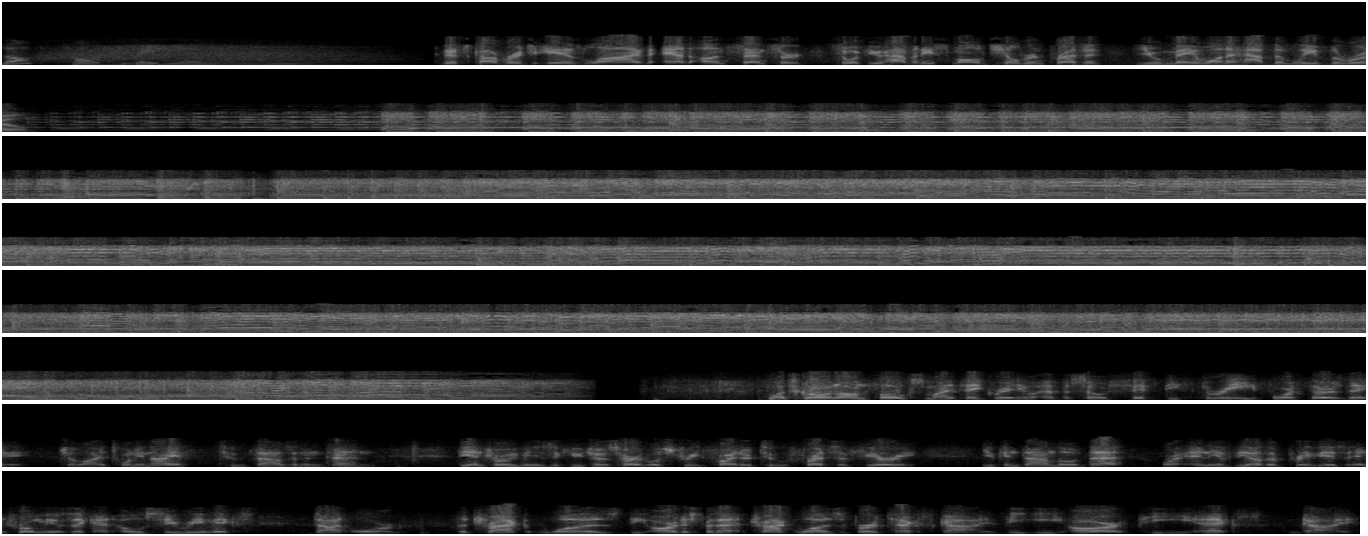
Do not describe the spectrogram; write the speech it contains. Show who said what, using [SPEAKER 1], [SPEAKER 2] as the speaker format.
[SPEAKER 1] Blog Talk Radio.
[SPEAKER 2] This coverage is live and uncensored, so if you have any small children present, you may want to have them leave the room.
[SPEAKER 3] What's going on, folks? My Take Radio episode 53 for Thursday, July 29th, 2010. The intro music you just heard was Street Fighter II Frets of Fury. You can download that or any of the other previous intro music at ocremix.org. The track was, the artist for that track was Vertex Guy, V-E-R-T-E-X Guy.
